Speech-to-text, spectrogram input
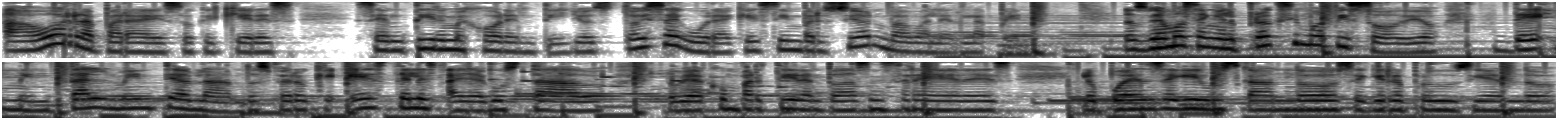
ahorra para eso que quieres sentir mejor en ti. Yo estoy segura que esa inversión va a valer la pena. Nos vemos en el próximo episodio de Mentalmente Hablando. Espero que este les haya gustado. Lo voy a compartir en todas mis redes. Lo pueden seguir buscando, seguir reproduciendo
